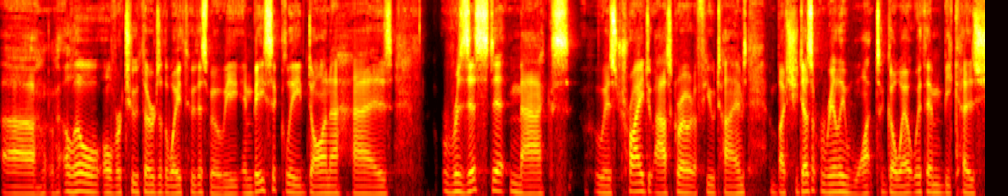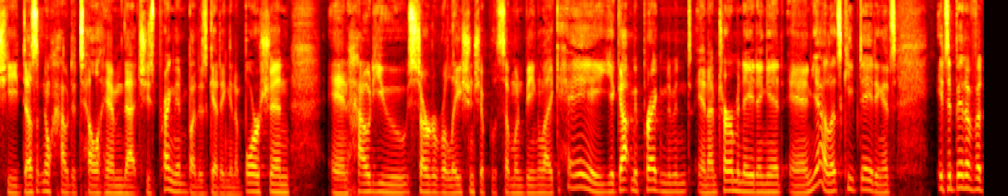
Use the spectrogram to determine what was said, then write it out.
uh, a little over two thirds of the way through this movie, and basically Donna has resisted Max, who has tried to ask her out a few times, but she doesn't really want to go out with him because she doesn't know how to tell him that she's pregnant but is getting an abortion. And how do you start a relationship with someone being like, "Hey, you got me pregnant and I'm terminating it and yeah, let's keep dating." It's it's a bit of a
